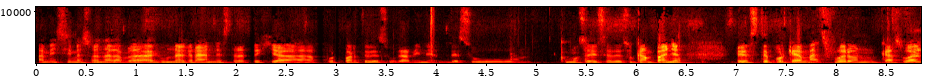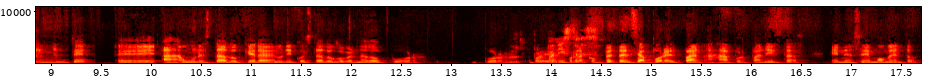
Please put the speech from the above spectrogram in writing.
a mí sí me suena, la verdad, una gran estrategia por parte de su gabinete, de su ¿cómo se dice?, de su campaña, este, porque además fueron casualmente eh, a un estado que era el único estado gobernado por, por, por, eh, la competencia, por el PAN, ajá, por panistas en ese momento,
